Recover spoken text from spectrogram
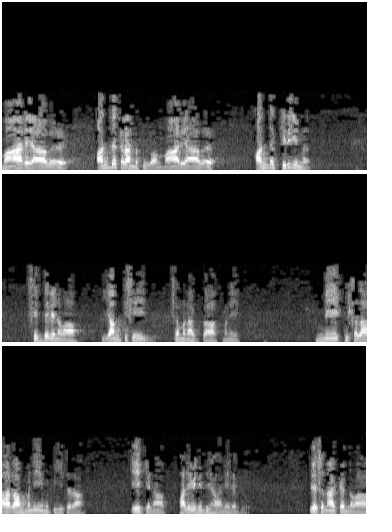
මායාව අන්ධ කරන්න පුළුවන්. මායාව අන්ධ කිරීම සිද්ධ වෙනවා යම් කිසි ශ්‍රමණක් බ්‍රාහ්මණේ මේ කුසලාරම්මණයෙම පිහිටලා ඒ කෙනා පළවෙනි ධ්‍යානය ලැබුවා. දේශනා කරනවා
